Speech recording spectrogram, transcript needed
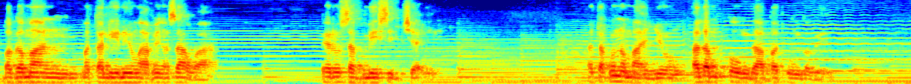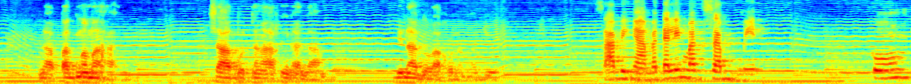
Bagaman matalino yung aking asawa, pero submissive siya eh. At ako naman yung alam kong dapat kong gawin na pagmamahal sa abot ng aking alam, ginagawa ko naman yun. Sabi nga, madaling mag-submit kung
